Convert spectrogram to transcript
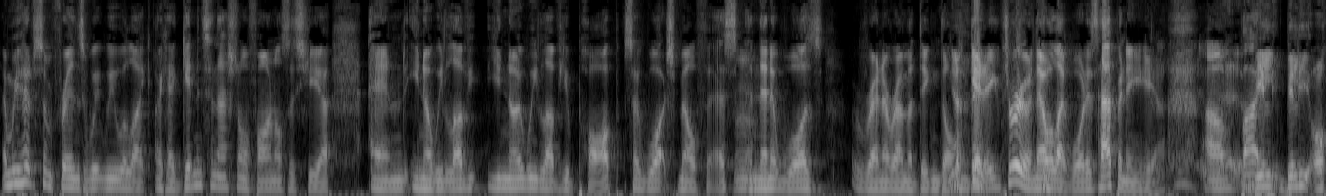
And we had some friends. We, we were like, okay, get into national finals this year, and you know we love you know we love your pop, so watch Melfest. Mm. And then it was Ranarama Ding Dong getting through, and they were like, what is happening here? Um, but Billy, Billy or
